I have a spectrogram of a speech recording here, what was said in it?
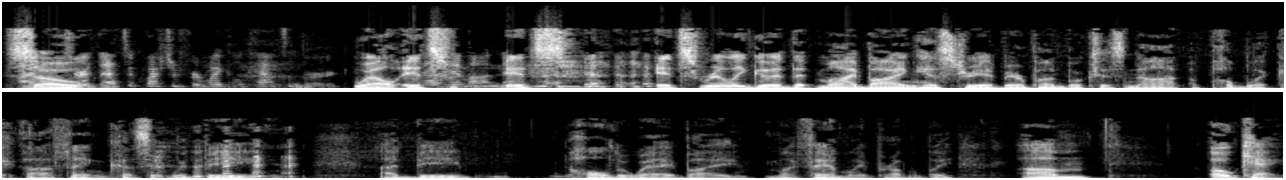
so I'm sure that's a question for Michael Katzenberg. Well, it's him on next. it's it's really good that my buying history at Bear Pond Books is not a public uh, thing because it would be I'd be hauled away by my family probably. Um, okay.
